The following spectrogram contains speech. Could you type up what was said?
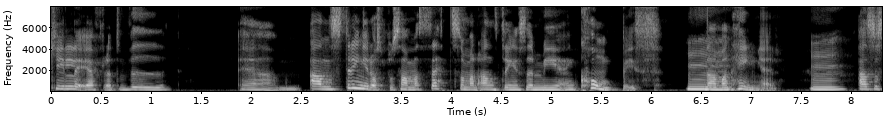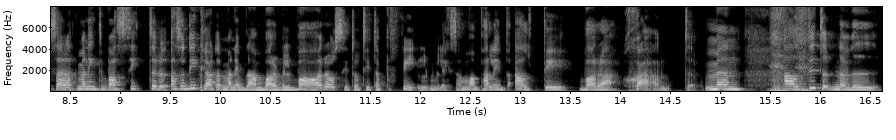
kille är för att vi ehm, anstränger oss på samma sätt som man anstränger sig med en kompis när man hänger. Mm. Alltså så här att man inte bara sitter, och- alltså det är klart att man ibland bara vill vara och sitta och titta på film liksom. Man pallar inte alltid vara skön typ. Men alltid typ när vi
